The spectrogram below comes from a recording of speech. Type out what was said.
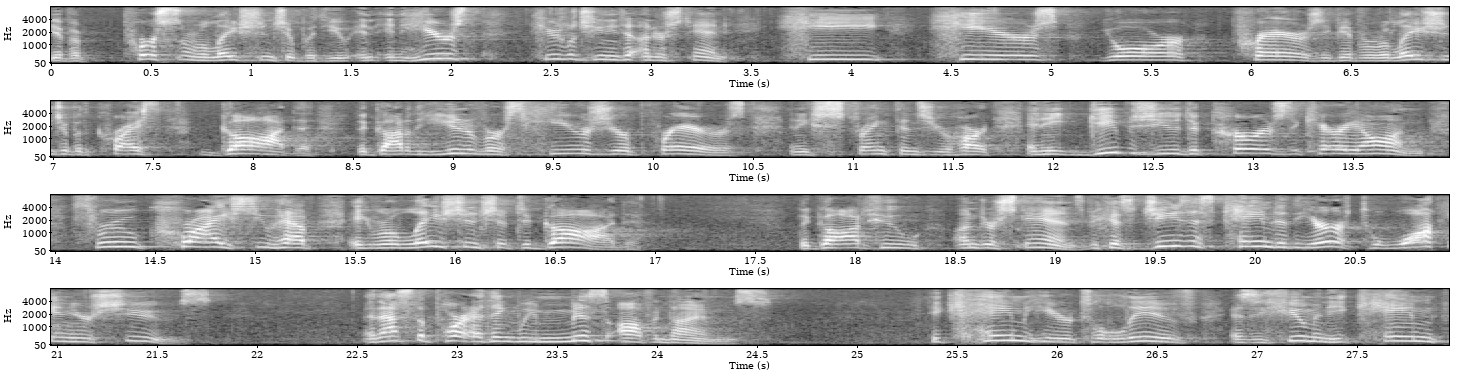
You have a personal relationship with you. And, and here's, here's what you need to understand He hears your prayers. If you have a relationship with Christ, God, the God of the universe, hears your prayers and He strengthens your heart and He gives you the courage to carry on. Through Christ, you have a relationship to God, the God who understands. Because Jesus came to the earth to walk in your shoes. And that's the part I think we miss oftentimes. He came here to live as a human. He came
